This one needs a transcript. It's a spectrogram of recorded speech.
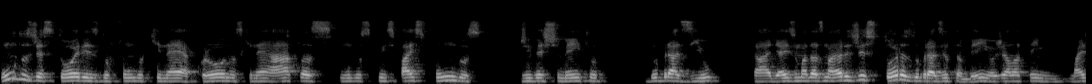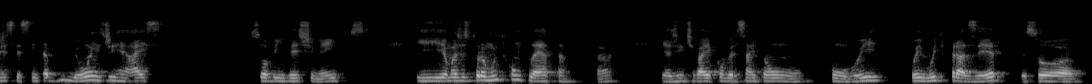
um dos gestores do fundo Kinea Cronos, Kinea Atlas, um dos principais fundos de investimento do Brasil. Tá? Aliás, uma das maiores gestoras do Brasil também. Hoje ela tem mais de 60 bilhões de reais sobre investimentos e é uma gestora muito completa. Tá? E a gente vai conversar então com o Rui. Rui, muito prazer. Eu sou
